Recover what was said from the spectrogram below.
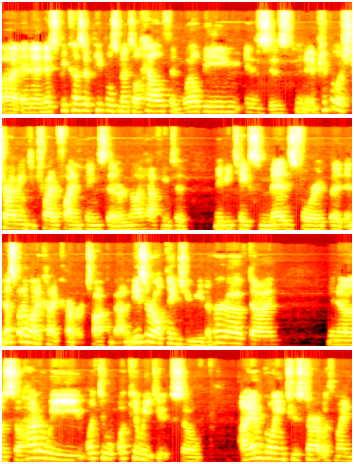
Uh, and then it's because of people's mental health and well-being is is you know and people are striving to try to find things that are not having to maybe take some meds for it but and that's what i want to kind of cover talk about and these are all things you've either heard of done you know so how do we what do what can we do so i am going to start with my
